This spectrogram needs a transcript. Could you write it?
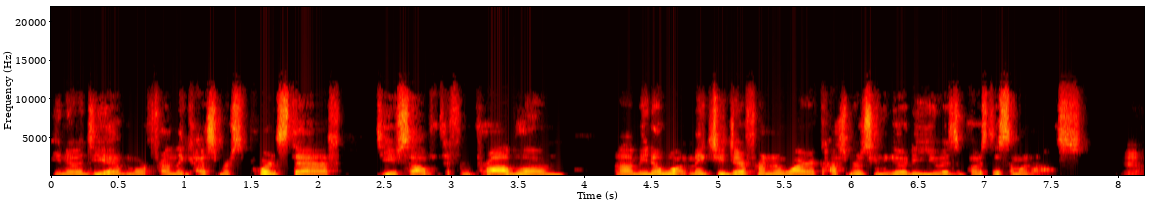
You know do you have more friendly customer support staff? Do you solve a different problem? Um, you know what makes you different and why are customers going to go to you as opposed to someone else? Yeah.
